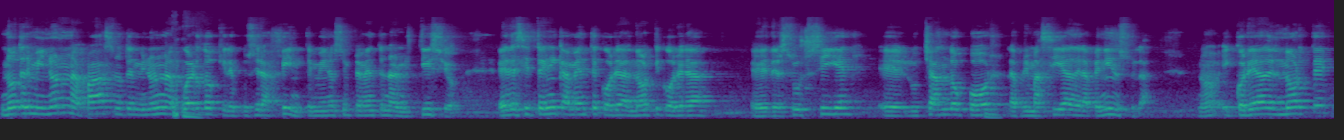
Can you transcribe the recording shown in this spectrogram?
no terminó en una paz, no terminó en un acuerdo que le pusiera fin, terminó simplemente en un armisticio. Es decir, técnicamente Corea del Norte y Corea eh, del Sur siguen eh, luchando por la primacía de la península. ¿no? Y Corea del Norte,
